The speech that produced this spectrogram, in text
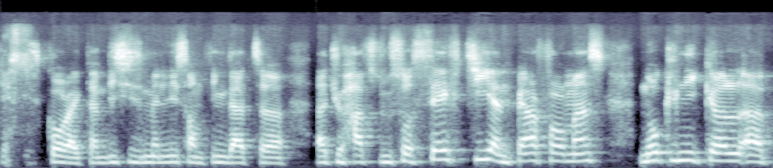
yes. is correct. And this is mainly something that uh, that you have to do. So safety and performance, no clinical, uh,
